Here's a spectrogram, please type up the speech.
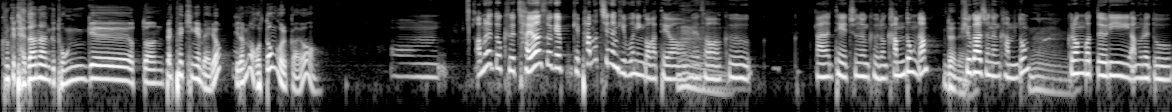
그렇게 대단한 그 동계 어떤 백패킹의 매력이라면 어떤 걸까요? 음, 아무래도 그 자연 속에 이렇게 파묻히는 기분인 것 같아요. 음. 그래서 그 나한테 주는 그런 감동감, 네네. 뷰가 주는 감동 음. 그런 것들이 아무래도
